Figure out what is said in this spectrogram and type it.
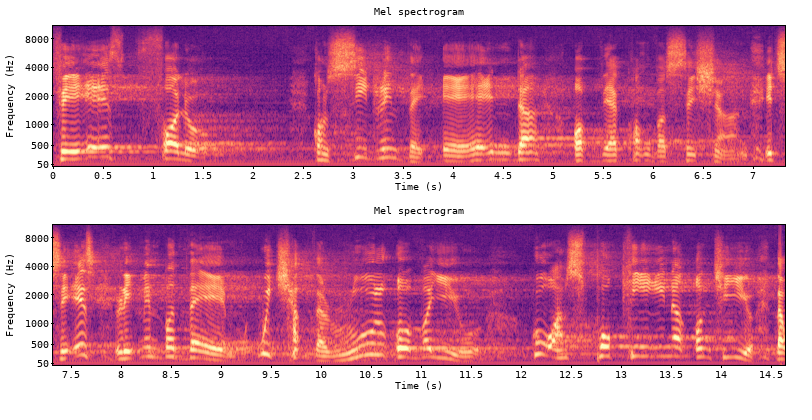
faith follow, considering the end of their conversation. It says, remember them which have the rule over you, who have spoken unto you the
